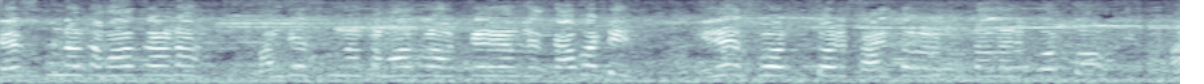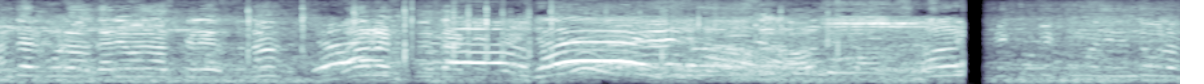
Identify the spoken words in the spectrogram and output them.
తెలుసుకున్నంత మాత్రాన పని చేసుకున్నంత మాత్రం వచ్చేదేం లేదు. కాబట్టి ఇదే స్ఫూర్తితో సాయంత్రం వరకు ఉండాలని కోరుతూ అందరు కూడా ధన్యవాదాలు తెలియజేస్తున్నా. హిందువులు.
